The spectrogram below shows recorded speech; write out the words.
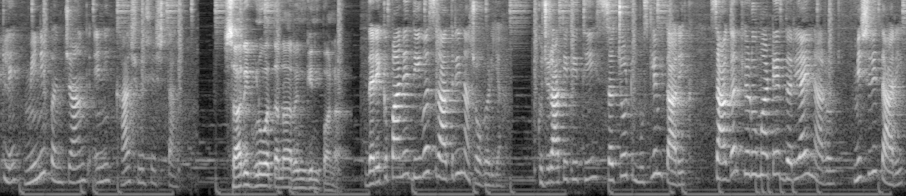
એટલે મિની પંચાંગ એની ખાસ વિશેષતા. સારી ગુણવત્તાના રંગીન પાના. દરેક પાને દિવસ રાત્રિના ચોઘડિયા. ગુજરાતી તિથિ સચોટ મુસ્લિમ તારીખ સાગર ખેડુ માટે દરિયાઈના રોજ મિશ્રી તારીખ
